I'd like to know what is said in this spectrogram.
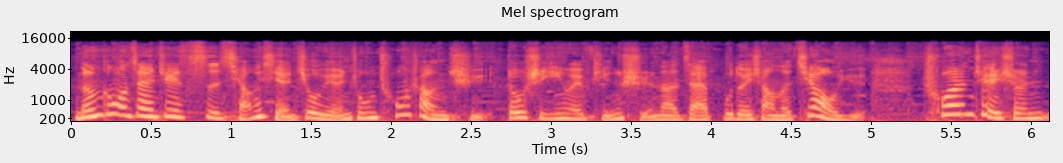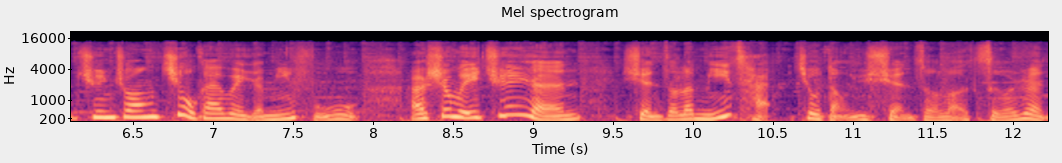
能够在这次抢险救援中冲上去，都是因为平时呢在部队上的教育，穿这身军装就该为人民服务，而身为军人选择了迷彩，就等于选择了责任。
